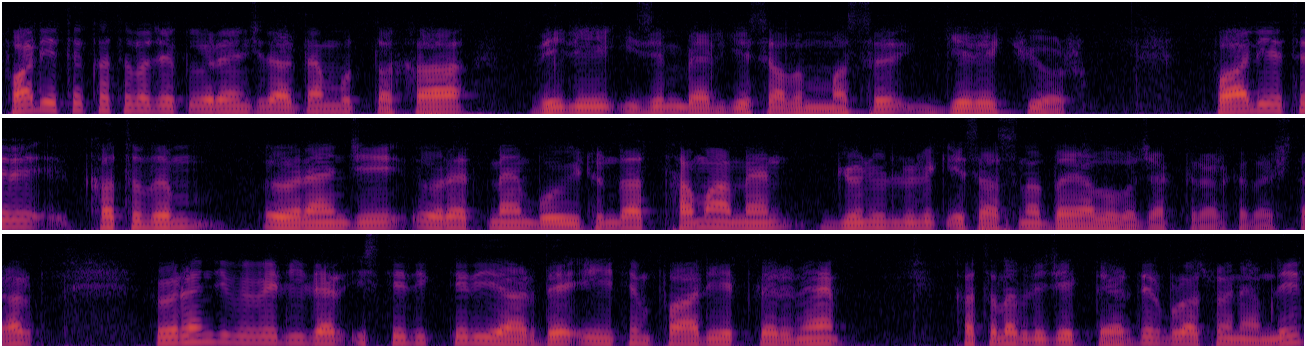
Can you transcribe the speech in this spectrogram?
Faaliyete katılacak öğrencilerden mutlaka veli izin belgesi alınması gerekiyor. Faaliyete katılım öğrenci, öğretmen boyutunda tamamen gönüllülük esasına dayalı olacaktır arkadaşlar. Öğrenci ve veliler istedikleri yerde eğitim faaliyetlerine katılabileceklerdir. Burası önemli.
